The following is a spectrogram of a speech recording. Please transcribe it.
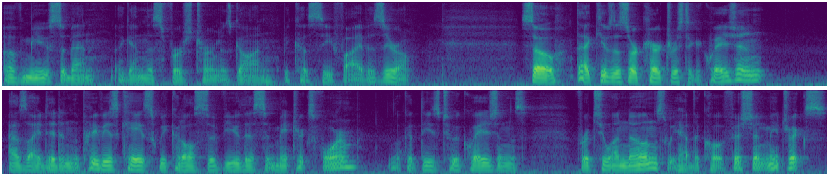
of mu sub n. Again, this first term is gone because c5 is 0. So that gives us our characteristic equation. As I did in the previous case, we could also view this in matrix form. Look at these two equations. For two unknowns, we have the coefficient matrix,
